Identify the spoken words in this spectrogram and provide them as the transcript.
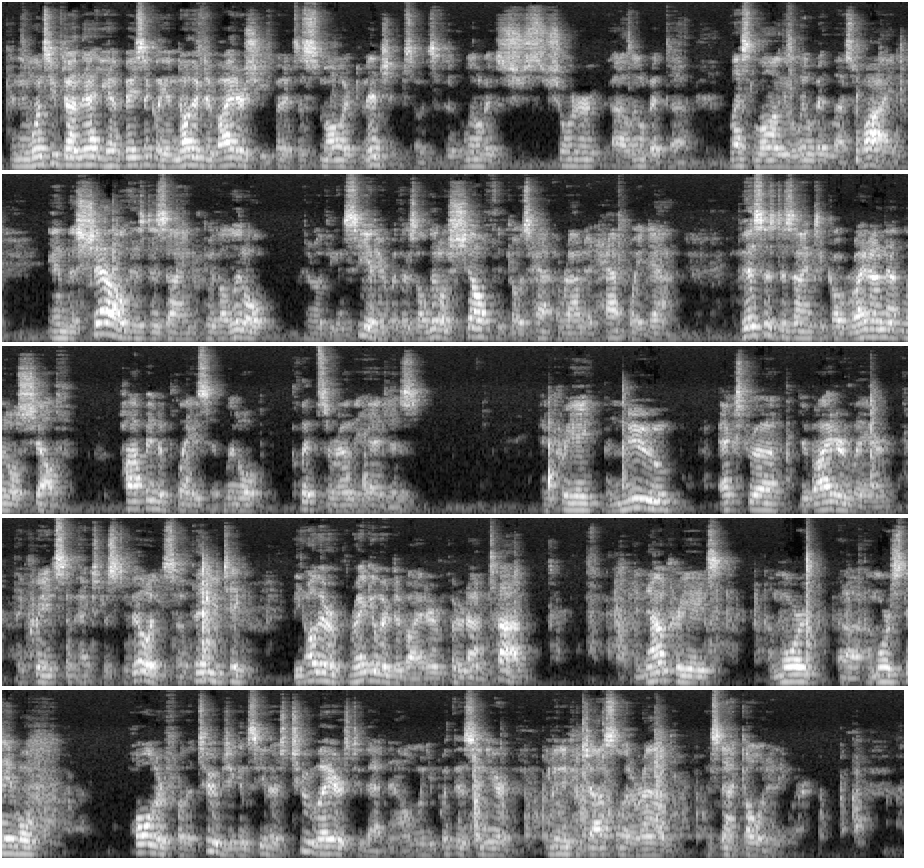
And then once you've done that, you have basically another divider sheet, but it's a smaller dimension. So it's a little bit shorter, a little bit uh, less long, and a little bit less wide. And the shell is designed with a little, I don't know if you can see it here, but there's a little shelf that goes around it halfway down. This is designed to go right on that little shelf, pop into place at little clips around the edges, and create a new extra divider layer that creates some extra stability. So then you take the other regular divider and put it on top, it now creates a more, uh, a more stable holder for the tubes. You can see there's two layers to that now. When you put this in here, even if you jostle it around, it's not going anywhere.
